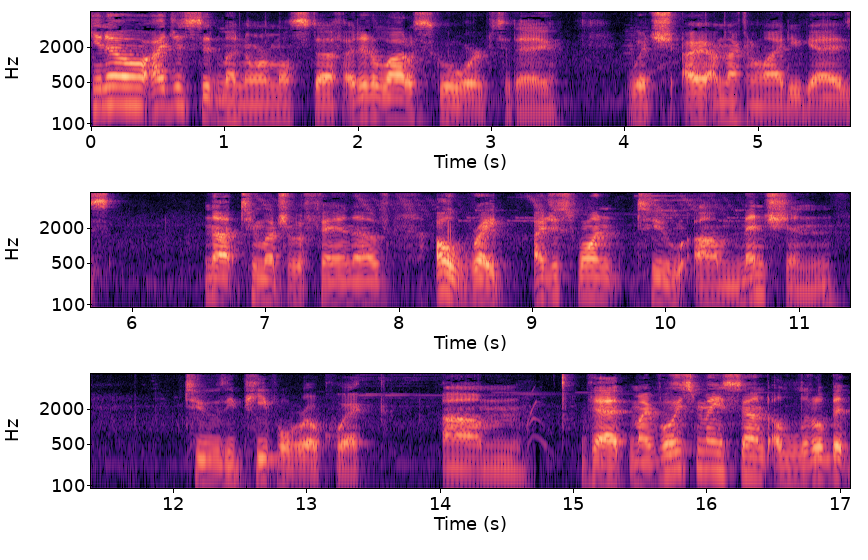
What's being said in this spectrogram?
you know, I just did my normal stuff. I did a lot of schoolwork today, which I, I'm not gonna lie to you guys, not too much of a fan of. Oh, right. I just want to um, mention to the people real quick um, that my voice may sound a little bit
